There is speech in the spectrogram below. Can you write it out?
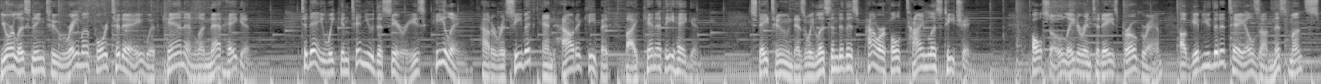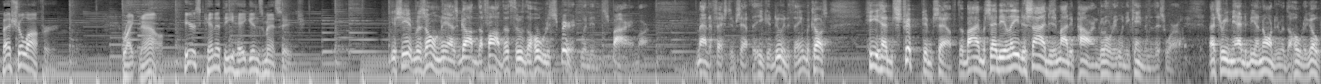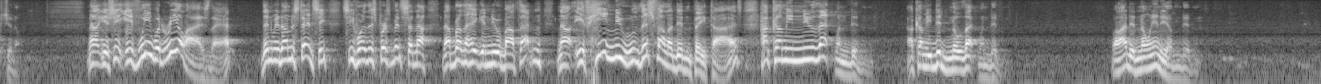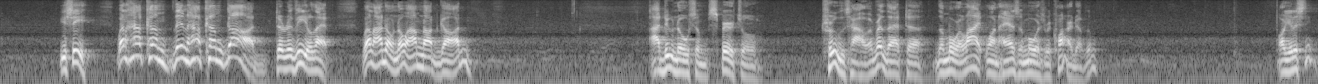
You're listening to Rhema for Today with Ken and Lynette Hagin. Today we continue the series Healing How to Receive It and How to Keep It by Kenneth E. Hagin. Stay tuned as we listen to this powerful, timeless teaching. Also, later in today's program, I'll give you the details on this month's special offer. Right now, here's Kenneth E. Hagin's message. You see, it was only as God the Father, through the Holy Spirit, would inspire him or manifest himself that he could do anything because he had stripped himself. The Bible said he laid aside his mighty power and glory when he came into this world. That's the reason he had to be anointed with the Holy Ghost, you know. Now, you see, if we would realize that, then we'd understand. See, see where this person been said. Now, now, Brother Hagin knew about that. And now, if he knew this fellow didn't pay tithes, how come he knew that one didn't? How come he didn't know that one didn't? Well, I didn't know any of them didn't. You see, well, how come then? How come God to reveal that? Well, I don't know. I'm not God. I do know some spiritual truths, however, that uh, the more light one has, the more is required of them. Are you listening?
